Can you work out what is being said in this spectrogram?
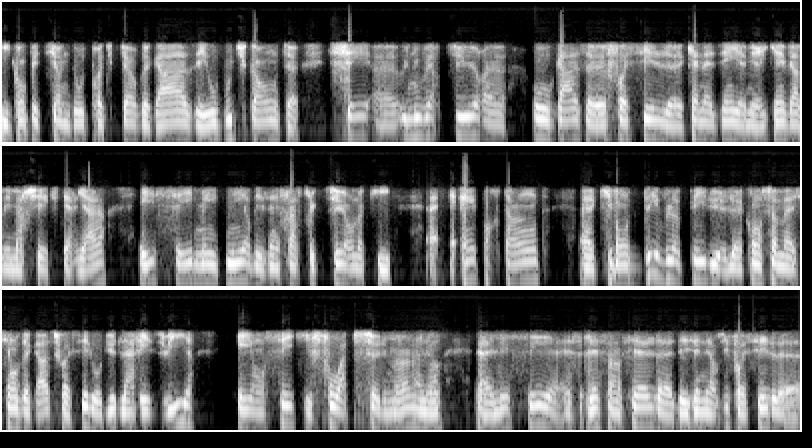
ils compétitionnent d'autres producteurs de gaz et au bout du compte, c'est euh, une ouverture euh, au gaz fossile canadien et américain vers les marchés extérieurs. Et c'est maintenir des infrastructures là, qui importantes qui vont développer la consommation de gaz fossile au lieu de la réduire. Et on sait qu'il faut absolument là, laisser l'essentiel des énergies fossiles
